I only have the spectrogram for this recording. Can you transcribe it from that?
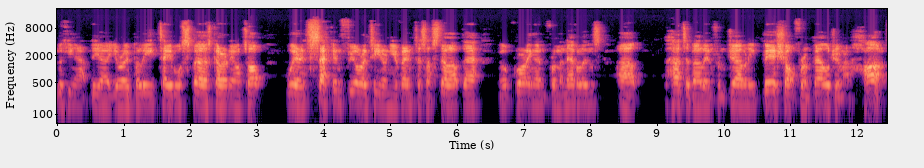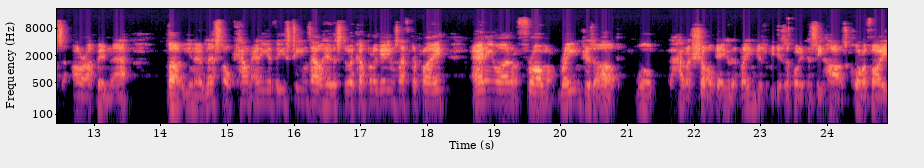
Looking at the uh, Europa League table, Spurs currently on top. We're in second. Fiorentina and Juventus are still up there. We've got Groningen from the Netherlands. Uh, Hertha Berlin from Germany, Beerschot from Belgium, and Hearts are up in there. But, you know, let's not count any of these teams out here. There's still a couple of games left to play. Anyone from Rangers up will have a shot of getting it. Rangers will be disappointed to see Hearts qualify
